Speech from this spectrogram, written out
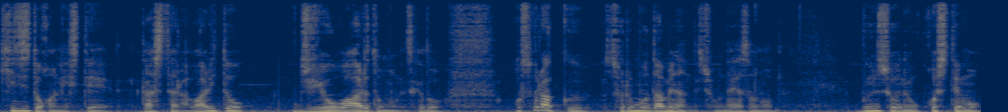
記事とかにして出したら割と需要はあると思うんですけどおそらくそれもダメなんでしょうね。その文章に起こしても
